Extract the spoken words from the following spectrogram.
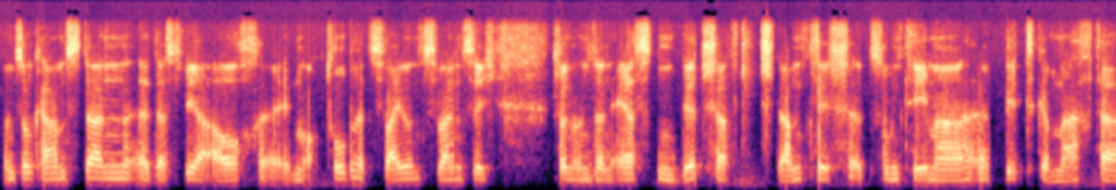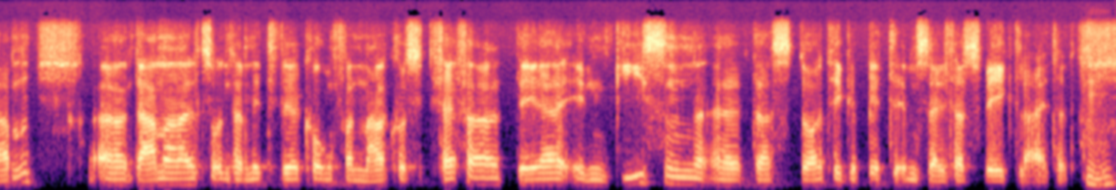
Und so kam es dann, äh, dass wir auch äh, im Oktober 22 schon unseren ersten Wirtschaftsstammtisch äh, zum Thema BIT gemacht haben. Äh, damals unter Mitwirkung von Markus Pfeffer, der in Gießen äh, das dortige BIT im Seltersweg leitet. Mhm.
